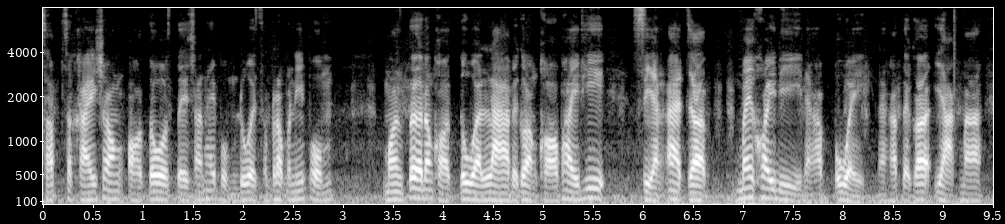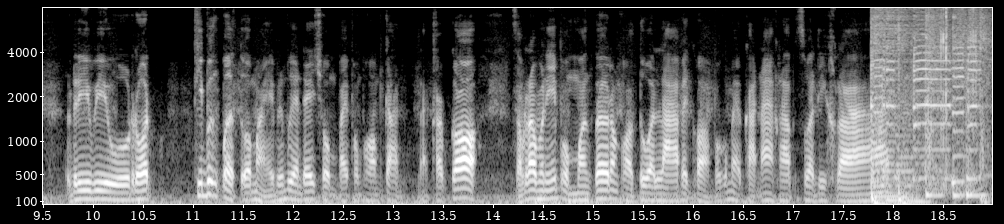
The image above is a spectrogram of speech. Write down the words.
Subscribe ช่อง Auto Station ให้ผมด้วยสำหรับวันนี้ผมมอนเตอร์ต้องขอตัวลาไปก่อนขออภัยที่เสียงอาจจะไม่ค่อยดีนะครับ ป่วยนะครับ แต่ก็อยากมารีวิวรถที่เพิ่งเปิดตัวใหม่ให้เพื่อนๆได้ชมไปพร้อมๆกันนะครับ ก็สำหรับวันนี้ผมมอนเตอร์ต้องขอตัวลาไปก่อนพบกันใหม่โอกาสหน้าครับ สวัสดีครับ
